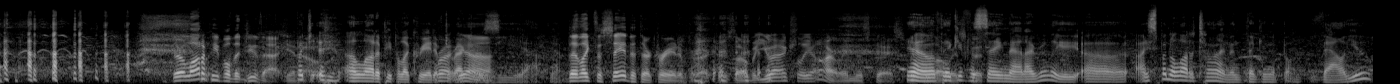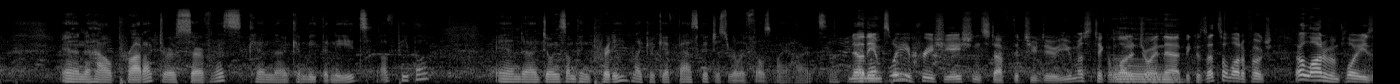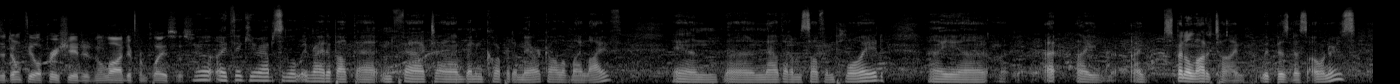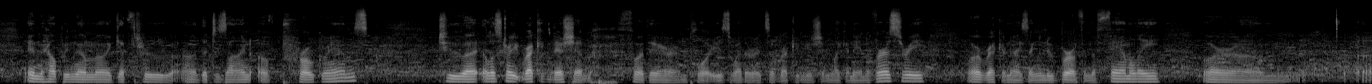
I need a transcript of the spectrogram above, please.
There are a lot of people that do that. You but a lot of people are creative Right, directors. Yeah, yeah. They like to say that they're creative directors, though, but you actually are in this case. Yeah, well, thank you for good. saying that. I really, uh, I spend a lot of time in thinking about value and how product or a service can uh, can meet the needs of people. And uh, doing something pretty like a gift basket just really fills my heart. So Now, the employee welcome. appreciation stuff that you do, you must take a lot of joy in Mm. that because that's a lot of folks. A lot of employees that don't feel appreciated in a lot of different places. Well, I think you're absolutely right about that. In fact, uh, I've been in corporate America all of my life, and uh, now that I'm self-employed, I, uh, I, I, I spend a lot of time with business owners in helping them uh, get through uh, the design of programs to uh, illustrate recognition for their employees, whether it's a recognition like an anniversary, or recognizing a new birth in the family, or um, um,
